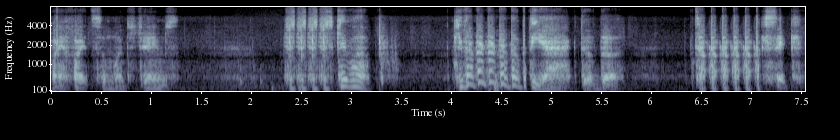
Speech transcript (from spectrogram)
Why fight so much, James? Just, just, just give up. Give up the act of the toxic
